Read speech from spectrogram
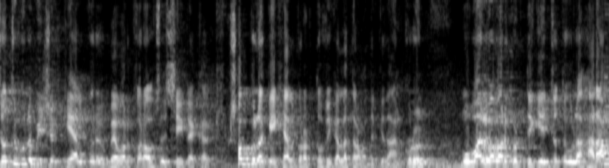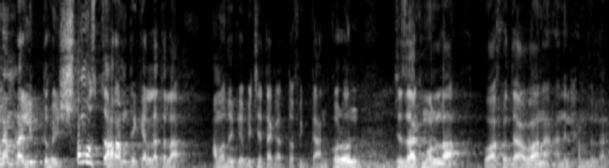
যতগুলো বিষয় খেয়াল করে ব্যবহার করা উচিত সেটা সবগুলোকে খেয়াল করার তফিক আল্লাহ তালা আমাদেরকে দান করুন। মোবাইল ব্যবহার করতে গিয়ে যতগুলো হারাম আমরা লিপ্ত হই, সমস্ত হারাম থেকে আল্লাহ তালা আমাদেরকে বেঁচে থাকার তফিক দান করুন। জাজাকমুল্লাহ ওয়াকুদা আওয়ানা আলহামদুলিল্লাহ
